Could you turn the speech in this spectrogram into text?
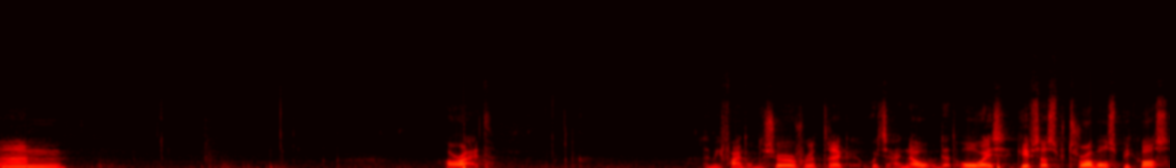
Um, all right. let me find on the server a track which I know that always gives us troubles because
